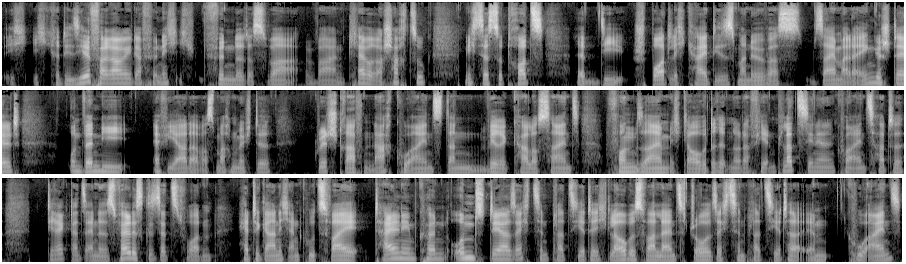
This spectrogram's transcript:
ich, ich, kritisiere Ferrari dafür nicht. Ich finde, das war, war ein cleverer Schachzug. Nichtsdestotrotz, äh, die Sportlichkeit dieses Manövers sei mal dahingestellt. Und wenn die FIA da was machen möchte, Gridstrafen nach Q1, dann wäre Carlos Sainz von seinem, ich glaube, dritten oder vierten Platz, den er in Q1 hatte, direkt ans Ende des Feldes gesetzt worden, hätte gar nicht an Q2 teilnehmen können und der 16 Platzierte, ich glaube, es war Lance Stroll, 16 Platzierter im Q1,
